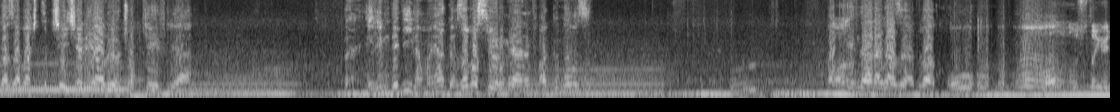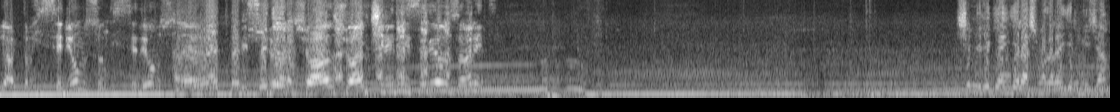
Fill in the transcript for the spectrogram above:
Gaza bastıkça içeriye alıyor. Çok keyifli ya. Ben elimde değil ama ya gaza basıyorum yani farkında mısın? Bak O- kendi ara gaz verdi bak. Oo, oo, oo. Onun usta geliyor aklıma. Hissediyor musun? Hissediyor musun? Evet ben hissediyorum. Şu, an şu an kilidi hissediyor musun Halit? Şimdilik engel aşmalara girmeyeceğim.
